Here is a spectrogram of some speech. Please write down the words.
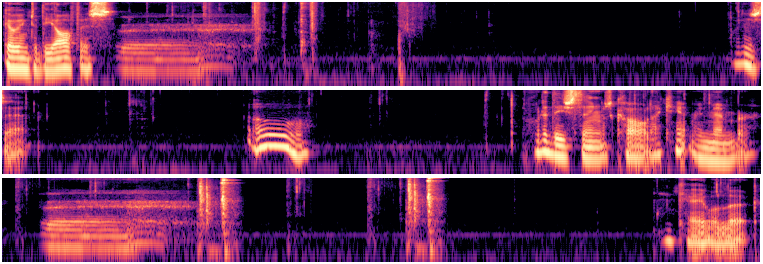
going to the office. What is that? Oh. What are these things called? I can't remember. Okay, well, look.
